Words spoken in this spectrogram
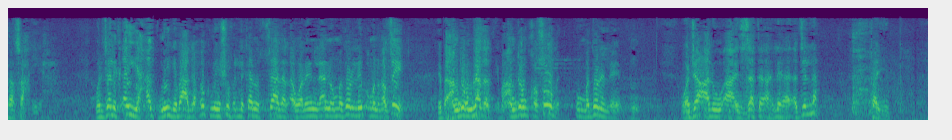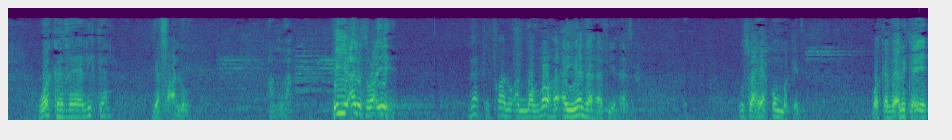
ده صحيح. ولذلك أي حكم يجي بعد حكم يشوف اللي كانوا السادة الأولين لأن هم دول اللي يبقوا منغصين. يبقى عندهم لدد يبقى عندهم خصومة. هم دول اللي وجعلوا أعزة أهلها أذلة. طيب. وكذلك يفعلون. الله. هي قالت رأيها لكن قالوا أن الله أيدها في هذا. وصحيح هم كده. وكذلك إيه؟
